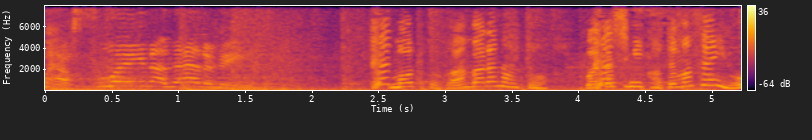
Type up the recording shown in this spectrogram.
have slain an enemy. もっと頑張らないと私に勝てませんよ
